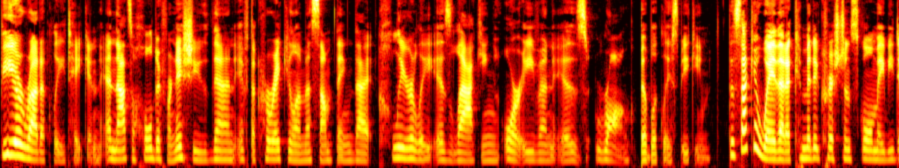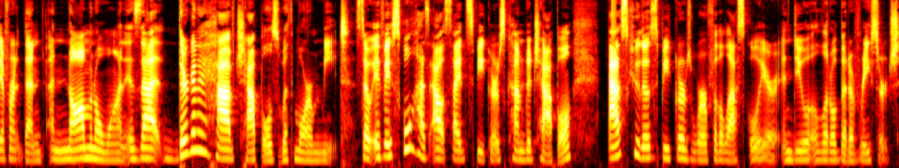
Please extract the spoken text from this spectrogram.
theoretically taken. And that's a whole different issue than if the curriculum is something that clearly is lacking or even is wrong, biblically speaking. The second way that a committed Christian school may be different than a nominal one is that they're going to have chapels with more meat. So if a school has outside speakers come to chapel, Ask who those speakers were for the last school year and do a little bit of research.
